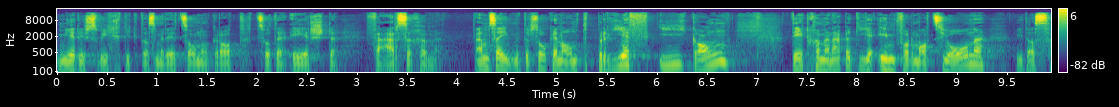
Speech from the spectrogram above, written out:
mir ist es wichtig, dass wir jetzt auch noch gerade zu den ersten Versen kommen. Dem sagt man der sogenannte Briefeingang. Dort kommen eben die Informationen, wie das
